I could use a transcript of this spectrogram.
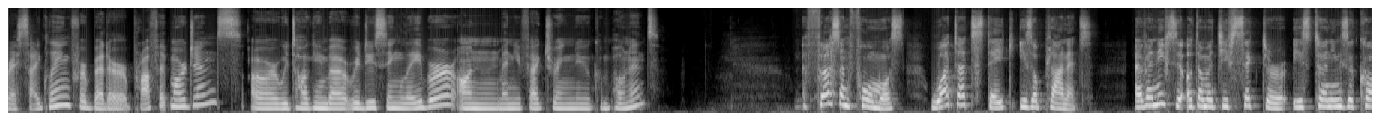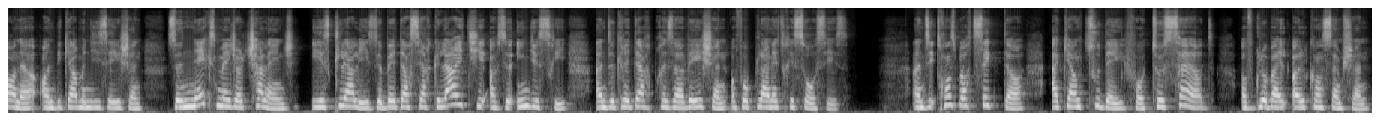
recycling for better profit margins? Or are we talking about reducing labor on manufacturing new components? First and foremost, what at stake is our planet. Even if the automotive sector is turning the corner on decarbonization, the next major challenge is clearly the better circularity of the industry and the greater preservation of our planet resources. And the transport sector accounts today for two thirds of global oil consumption,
